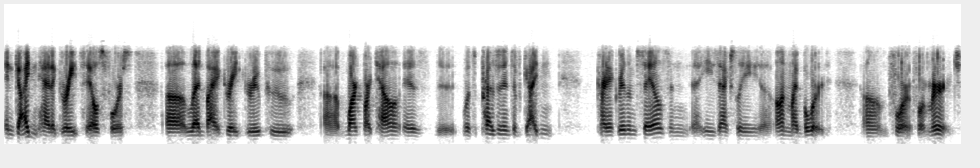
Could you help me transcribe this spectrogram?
and Guidant had a great sales force uh, led by a great group who uh, Mark Bartel is the, was president of Guidant Cardiac Rhythm Sales, and uh, he's actually uh, on my board um, for for Murj.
